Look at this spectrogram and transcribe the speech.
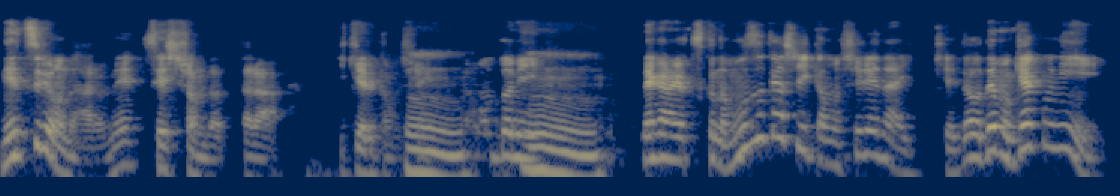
熱量のあるねセッションだったらいけるかもしれない、うん。う本当にん。なかなか作るの難しいかもしれないけどでも逆に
